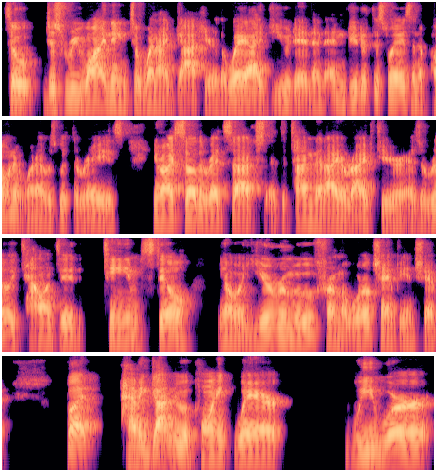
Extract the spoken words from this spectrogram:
So just rewinding to when I got here, the way I viewed it and, and viewed it this way as an opponent when I was with the Rays, you know, I saw the Red Sox at the time that I arrived here as a really talented team still, you know, a year removed from a world championship. But having gotten to a point where we were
